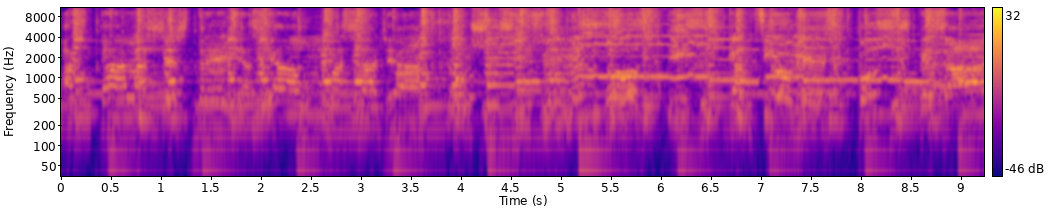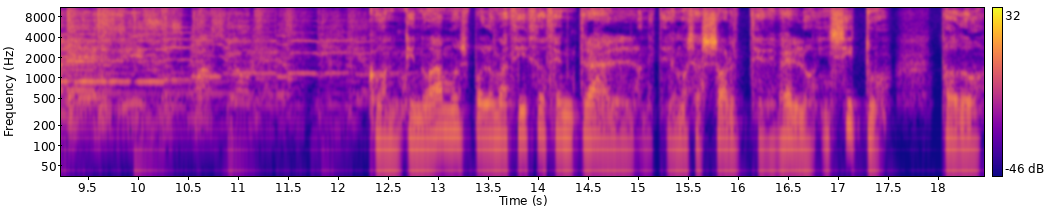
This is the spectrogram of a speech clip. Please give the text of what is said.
hasta las estrellas y aún más allá con sus instrumentos y sus canciones con sus pesares y sus pasiones. Continuamos polo macizo central, onde tivemos a sorte de velo in situ, todo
